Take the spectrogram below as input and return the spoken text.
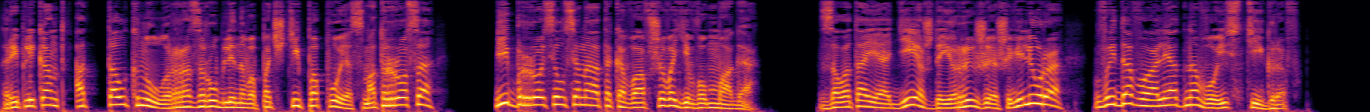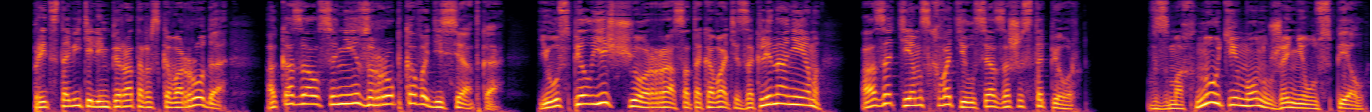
Репликант оттолкнул разрубленного почти по пояс матроса и бросился на атаковавшего его мага. Золотая одежда и рыжая шевелюра выдавали одного из тигров. Представитель императорского рода оказался не из робкого десятка и успел еще раз атаковать заклинанием, а затем схватился за шестопер. Взмахнуть им он уже не успел.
